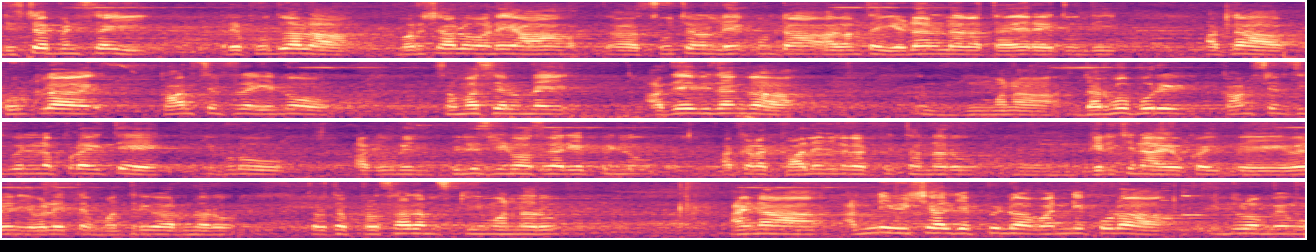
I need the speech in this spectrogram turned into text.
డిస్టర్బెన్స్ అయ్యి రేపు పొద్దుగాల వర్షాలు పడే సూచనలు సూచన లేకుండా అదంతా ఎడారిలాగా తయారవుతుంది అట్లా కొరుట్ల కాన్సెప్ట్స్లో ఎన్నో సమస్యలు ఉన్నాయి అదేవిధంగా మన ధర్మపురి కాన్స్టిట్యున్సీకి వెళ్ళినప్పుడు అయితే ఇప్పుడు అక్కడ పిల్లి శ్రీనివాస్ గారు చెప్పిండు అక్కడ కాలేజీలు కట్టిస్తున్నారు గెలిచిన యొక్క ఎవరైతే మంత్రి గారు ఉన్నారో తర్వాత ప్రసాదం స్కీమ్ అన్నారు. ఆయన అన్ని విషయాలు చెప్పిండు అవన్నీ కూడా ఇందులో మేము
